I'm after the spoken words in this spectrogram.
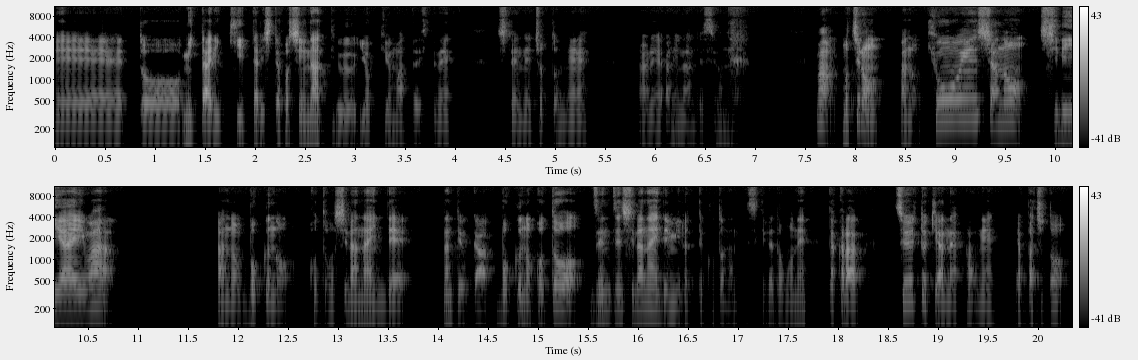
えーっと、見たり聞いたりして欲しいなっていう欲求もあったりしてねしてね、ちょっとね、あれあれなんですよね。まあ、もちろん、あの、共演者の知り合いはあの、僕のことを知らないんで、なんていうか、僕のことを全然知らないで見るってことなんですけれどもね。だから、そういう時はなんかね、やっぱちょっと、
